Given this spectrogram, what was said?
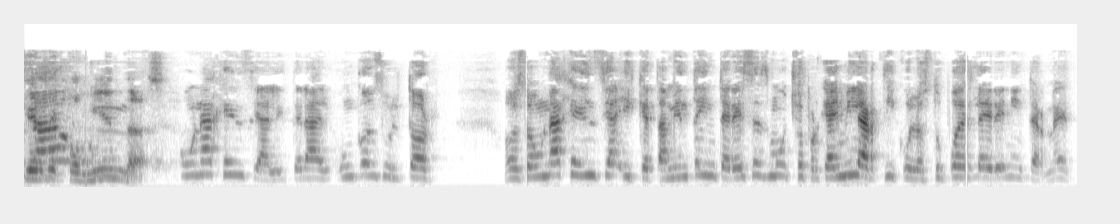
¿qué recomiendas? una agencia, literal, un consultor. O sea, una agencia y que también te intereses mucho, porque hay mil artículos, tú puedes leer en internet.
